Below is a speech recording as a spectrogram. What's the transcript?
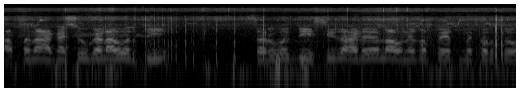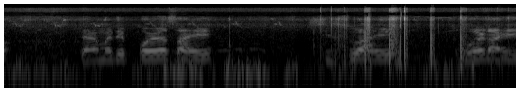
आपण आकाशिवगडावरती सर्व देशी झाडं लावण्याचा प्रयत्न करतो. त्यामध्ये पळस आहे शिसू आहे वड आहे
